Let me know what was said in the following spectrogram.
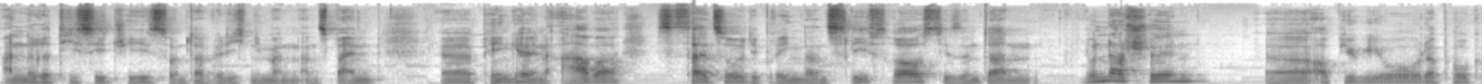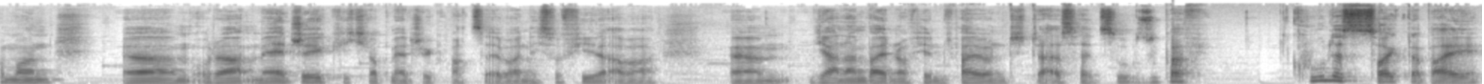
andere TCGs und da will ich niemanden ans Bein äh, pinkeln, aber es ist halt so, die bringen dann Sleeves raus, die sind dann wunderschön, äh, ob Yu-Gi-Oh! oder Pokémon ähm, oder Magic. Ich glaube, Magic macht selber nicht so viel, aber ähm, die anderen beiden auf jeden Fall und da ist halt so super cooles Zeug dabei,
